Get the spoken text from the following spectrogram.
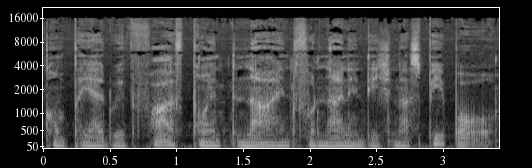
compared with 5.9 for non Indigenous people.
